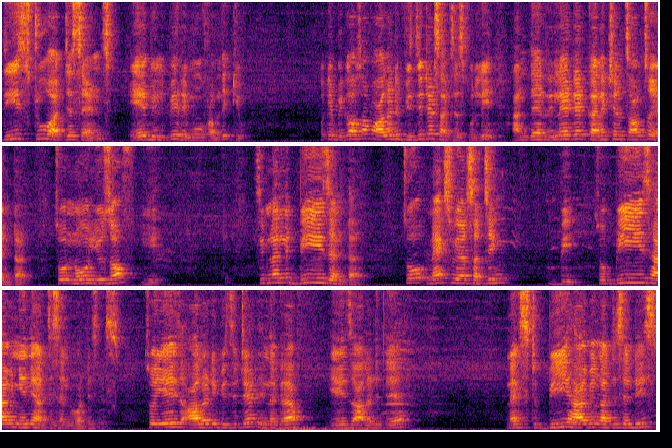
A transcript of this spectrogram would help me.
these two adjacents a will be removed from the queue. Okay because of already visited successfully and their related connections also entered. So no use of a. Okay. similarly b is entered so next we are searching b so b is having any adjacent vertices. So a is already visited in the graph. A is already there. Next b having adjacent is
